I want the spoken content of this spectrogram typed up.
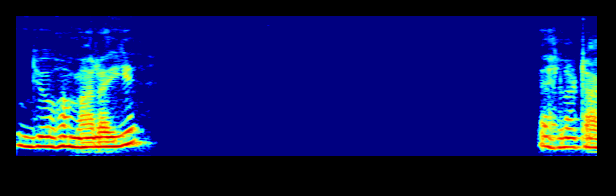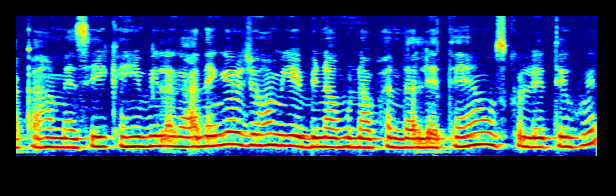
जो हमारा ये पहला टाका हम ऐसे ही कहीं भी लगा देंगे और जो हम ये बिना बुना फंदा लेते हैं उसको लेते हुए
